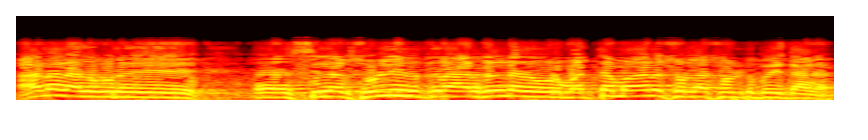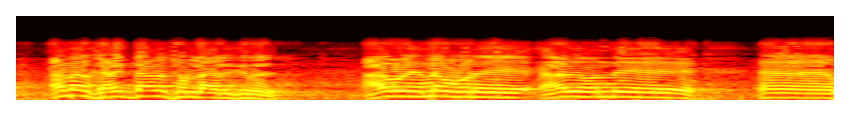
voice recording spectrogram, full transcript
ஆனால் அது ஒரு சிலர் சொல்லி இருக்கிறார்கள் அது ஒரு மட்டமான சொல்லா சொல்லிட்டு போயிட்டாங்க. ஆனால் கரெக்டான சொல்லா இருக்கிறது அவர் என்ன ஒரு அது வந்து அஹ்,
